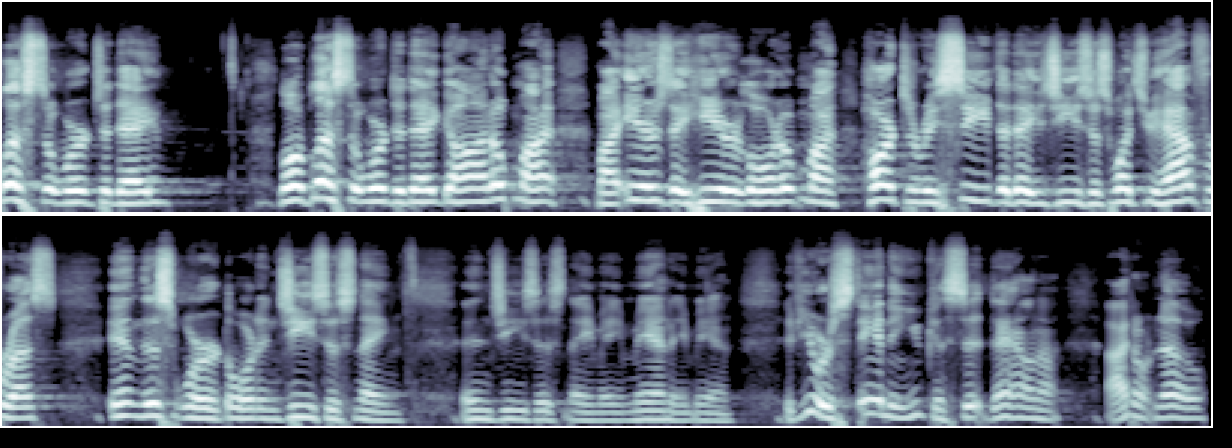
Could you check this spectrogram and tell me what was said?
bless the word today. Lord, bless the word today, God. Open my, my ears to hear, Lord. Open my heart to receive today, Jesus, what you have for us in this word, Lord, in Jesus' name. In Jesus' name, amen, amen. If you are standing, you can sit down. I, I don't know,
